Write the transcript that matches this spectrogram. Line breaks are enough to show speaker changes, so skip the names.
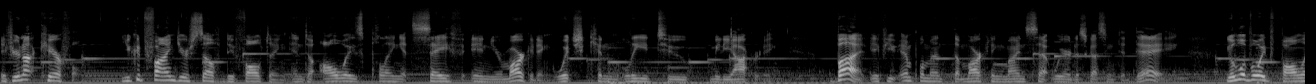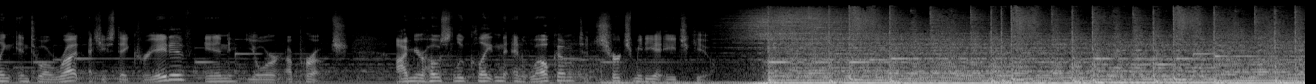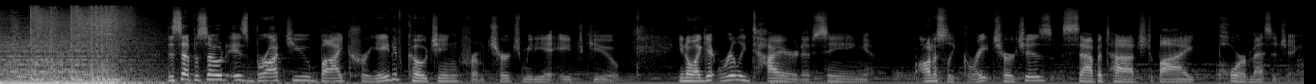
If you're not careful, you could find yourself defaulting into always playing it safe in your marketing, which can lead to mediocrity. But if you implement the marketing mindset we are discussing today, you'll avoid falling into a rut as you stay creative in your approach. I'm your host, Luke Clayton, and welcome to Church Media HQ. This episode is brought to you by Creative Coaching from Church Media HQ. You know, I get really tired of seeing, honestly, great churches sabotaged by poor messaging.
